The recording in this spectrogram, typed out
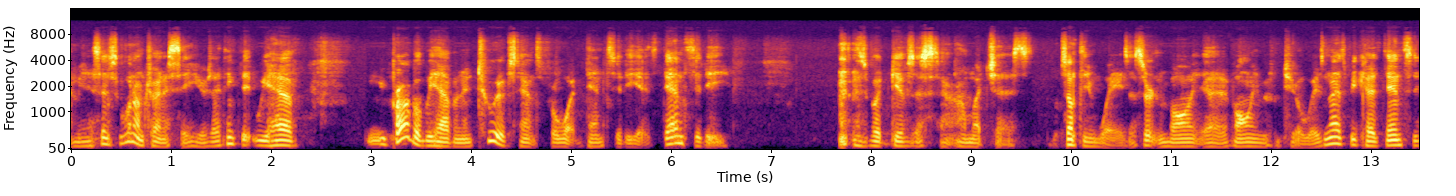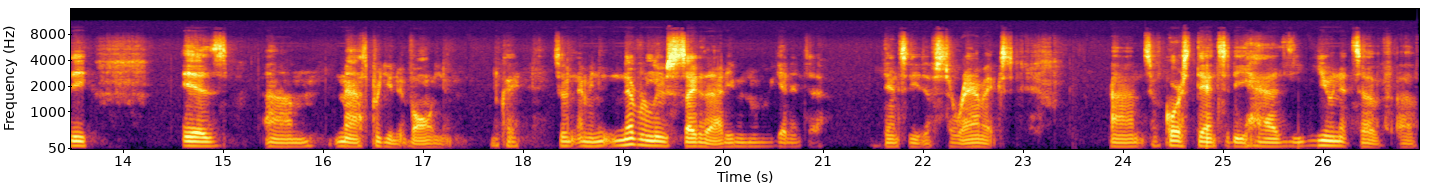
I mean, essentially what I'm trying to say here is I think that we have, you probably have an intuitive sense for what density is. Density is what gives us how much uh, something weighs, a certain volume, uh, volume of material weighs. And that's because density is um, mass per unit volume. Okay, so I mean, never lose sight of that even when we get into densities of ceramics. Um, so of course, density has units of, of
